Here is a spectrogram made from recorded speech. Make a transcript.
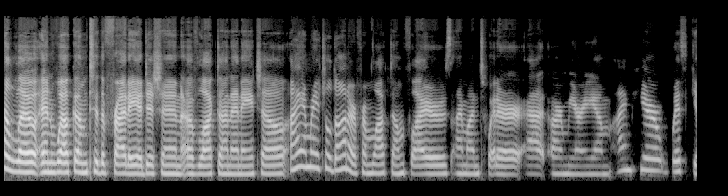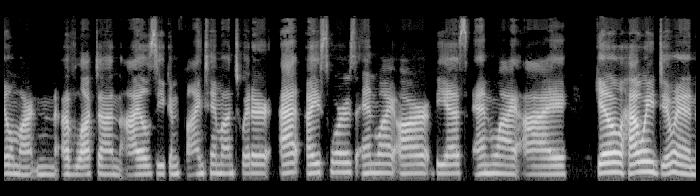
Hello and welcome to the Friday edition of Locked On NHL. I am Rachel Donner from Locked On Flyers. I'm on Twitter at rmiriam. I'm here with Gil Martin of Locked On Isles. You can find him on Twitter at Ice Wars NYRBS NYI. Gil, how are we doing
